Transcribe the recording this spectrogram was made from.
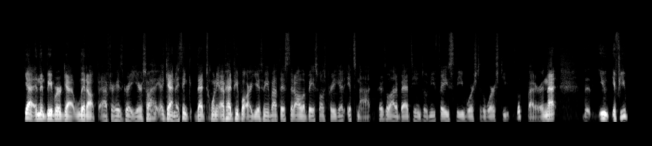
yeah, and then Bieber got lit up after his great year. So I, again, I think that 20 I've had people argue with me about this that all of baseball is pretty good. It's not. There's a lot of bad teams. When you face the worst of the worst, you look better. And that the, you if you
